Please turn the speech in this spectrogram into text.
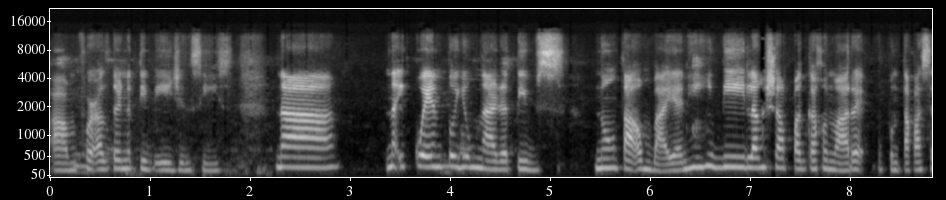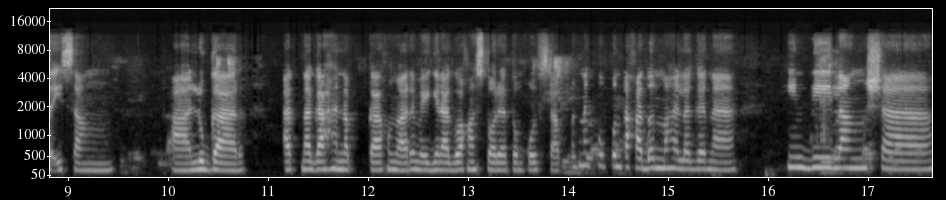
um, for alternative agencies na na ikwento yung narratives ng taong bayan. Hindi lang siya pagka kunwari pupunta ka sa isang uh, lugar at naghahanap ka, kunwari may ginagawa kang storya tungkol sa, pag nagpupunta ka doon, mahalaga na hindi lang siya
